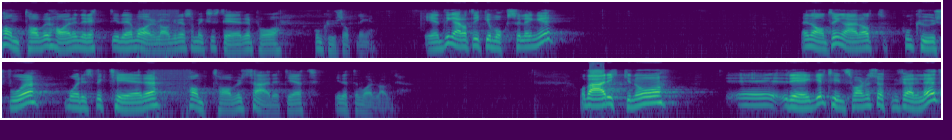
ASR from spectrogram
panthaver har en rett i det varelageret som eksisterer på konkursåpningen. Én ting er at det ikke vokser lenger. En annen ting er at konkursboet må respektere panthavers særrettighet i dette varelageret. Og det er ikke noe eh, regel tilsvarende 17 fjerde ledd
